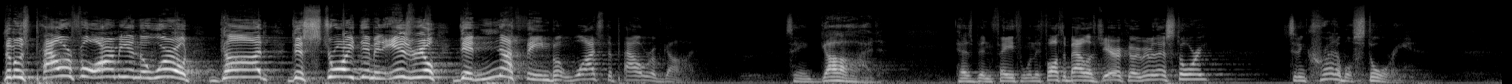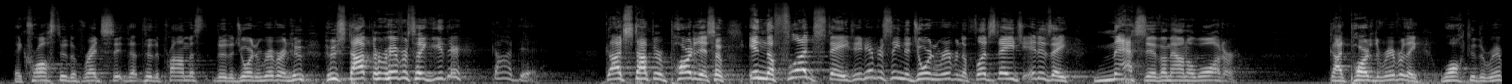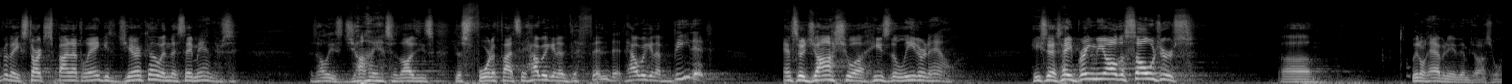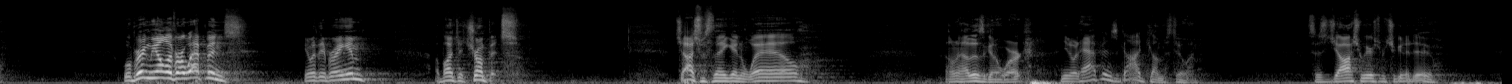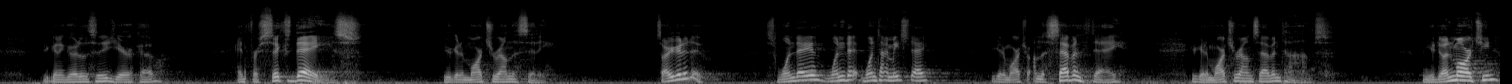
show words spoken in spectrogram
The most powerful army in the world, God destroyed them, and Israel did nothing but watch the power of God. Saying, God has been faithful. When they fought the Battle of Jericho, remember that story? It's an incredible story. They crossed through the Red sea, through the promise, through the Jordan River, and who, who stopped the river so they could get there? God did. God stopped there, parted it. So in the flood stage, have you ever seen the Jordan River in the flood stage? It is a massive amount of water. God parted the river. They walk through the river. They start spying out the land, get to Jericho, and they say, "Man, there's there's all these giants, there's all these this fortified. Say, how are we going to defend it? How are we going to beat it?" And so Joshua, he's the leader now. He says, "Hey, bring me all the soldiers." Uh, we don't have any of them, Joshua. Well, bring me all of our weapons. You know what they bring him? A bunch of trumpets. Joshua's thinking, well, I don't know how this is going to work. You know what happens? God comes to him. Says, Joshua, here's what you're going to do. You're going to go to the city of Jericho, and for six days, you're going to march around the city. That's all you're going to do. Just one day, one day, one time each day. You're going to march. On the seventh day, you're going to march around seven times. When you're done marching,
